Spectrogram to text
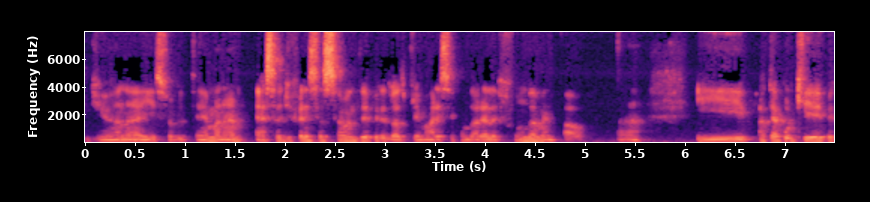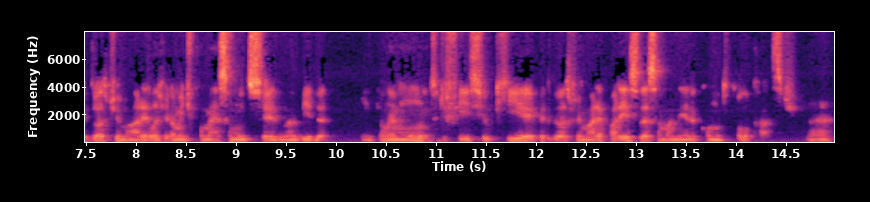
de Ana aí sobre o tema, né? Essa diferenciação entre hiperidrose primária e secundária é fundamental, né? E até porque a hiperidrose primária, ela geralmente começa muito cedo na vida. Então é muito difícil que a hiperidrose primária apareça dessa maneira como tu colocaste, né?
